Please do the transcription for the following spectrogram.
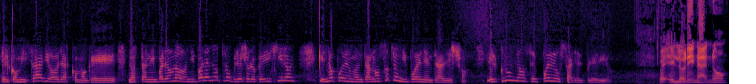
el comisario, ahora es como que no están ni para un lado ni para el otro, pero ellos lo que dijeron que no podemos entrar nosotros ni pueden entrar ellos. El club no se puede usar el predio. Eh, Lorena, no,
